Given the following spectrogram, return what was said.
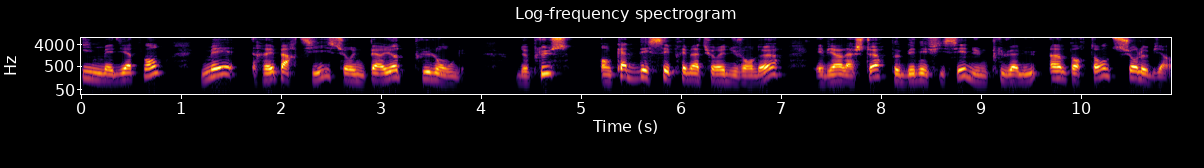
immédiatement, mais réparti sur une période plus longue. De plus, en cas de décès prématuré du vendeur, eh bien l'acheteur peut bénéficier d'une plus-value importante sur le bien.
